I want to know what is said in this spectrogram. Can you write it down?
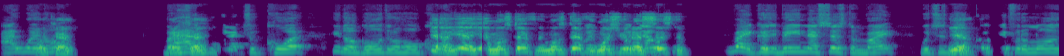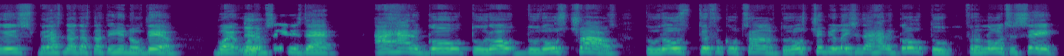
I went Okay. home. But I had to go back to court, you know, going through the whole court. Yeah, yeah, yeah. Most definitely. Most definitely. But- Once you're in that that was- system. Right, because being in that system, right, which has been Yeah. crooked for the longest, but that's not that's not the here nor there. But what Yeah. I'm saying is that I had to go through those through those trials, through those difficult times, through those tribulations I had to go through for the Lord to say,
